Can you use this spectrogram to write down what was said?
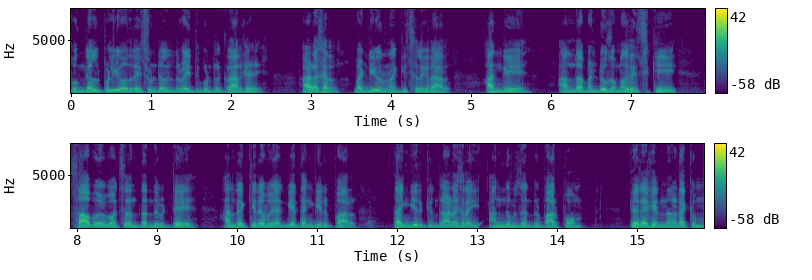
பொங்கல் புளியோதரை சுண்டல் என்று வைத்து கொண்டிருக்கிறார்கள். அழகர் வண்டியூர் நோக்கி செல்கிறார். அங்கு அந்த மண்டூக மகரிஷிக்கு சாப விமோசனம் தந்துவிட்டு அன்றைக்கிரவு அங்கே தங்கியிருப்பார். தங்கியிருக்கின்ற அழகரை அங்கும் சென்று பார்ப்போம். பிறகு என்ன நடக்கும்?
